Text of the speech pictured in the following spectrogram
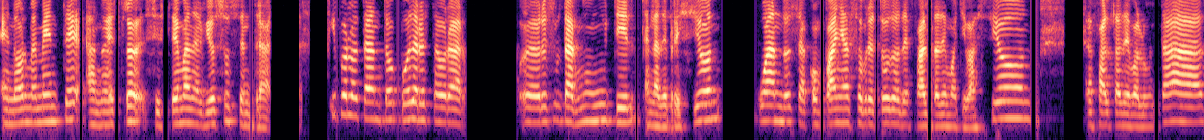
enormemente a nuestro sistema nervioso central y por lo tanto puede restaurar, eh, resultar muy útil en la depresión cuando se acompaña sobre todo de falta de motivación, de falta de voluntad,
